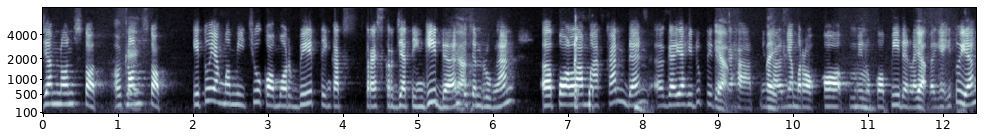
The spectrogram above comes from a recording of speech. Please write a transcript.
jam nonstop, okay. nonstop itu yang memicu komorbid, tingkat stres kerja tinggi dan ya. kecenderungan uh, pola makan dan uh, gaya hidup tidak ya. sehat, misalnya Baik. merokok, hmm. minum kopi dan lain ya. sebagainya itu yang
